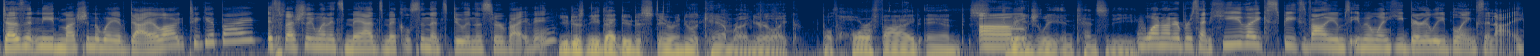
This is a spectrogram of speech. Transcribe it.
doesn't need much in the way of dialogue to get by, especially when it's Mads Mikkelsen that's doing the surviving. You just need that dude to stare into a camera, and you're like both horrified and Um, strangely intensity, 100%. He like speaks volumes even when he barely blinks an eye.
